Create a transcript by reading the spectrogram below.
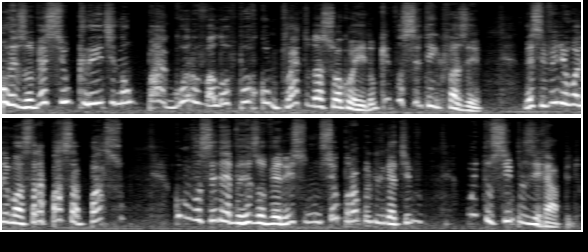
como resolver se o cliente não pagou o valor por completo da sua corrida? O que você tem que fazer? Nesse vídeo eu vou lhe mostrar passo a passo como você deve resolver isso no seu próprio aplicativo, muito simples e rápido.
